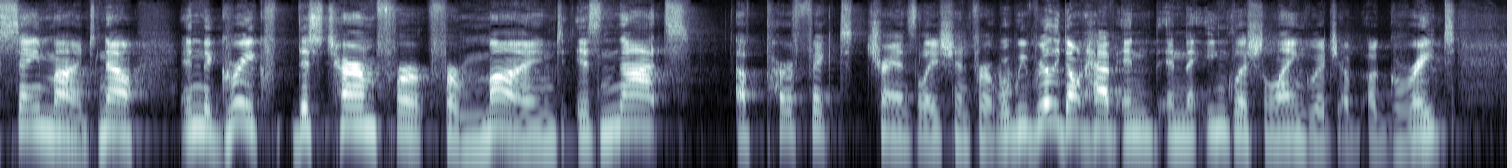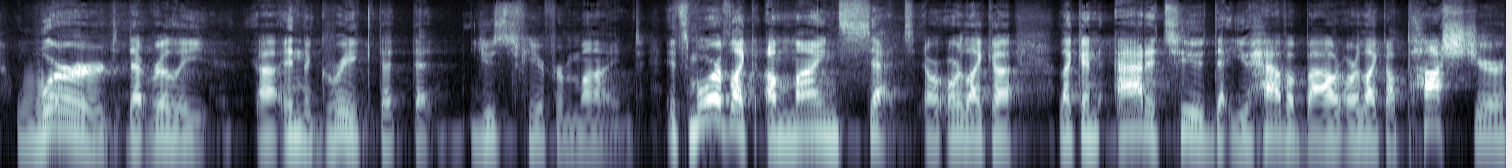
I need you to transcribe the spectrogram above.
same mind. Now, in the Greek, this term for, for mind is not a perfect translation for well, we really don't have in, in the English language a, a great word that really uh, in the Greek that, that used here for mind. It's more of like a mindset or, or like, a, like an attitude that you have about, or like a posture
